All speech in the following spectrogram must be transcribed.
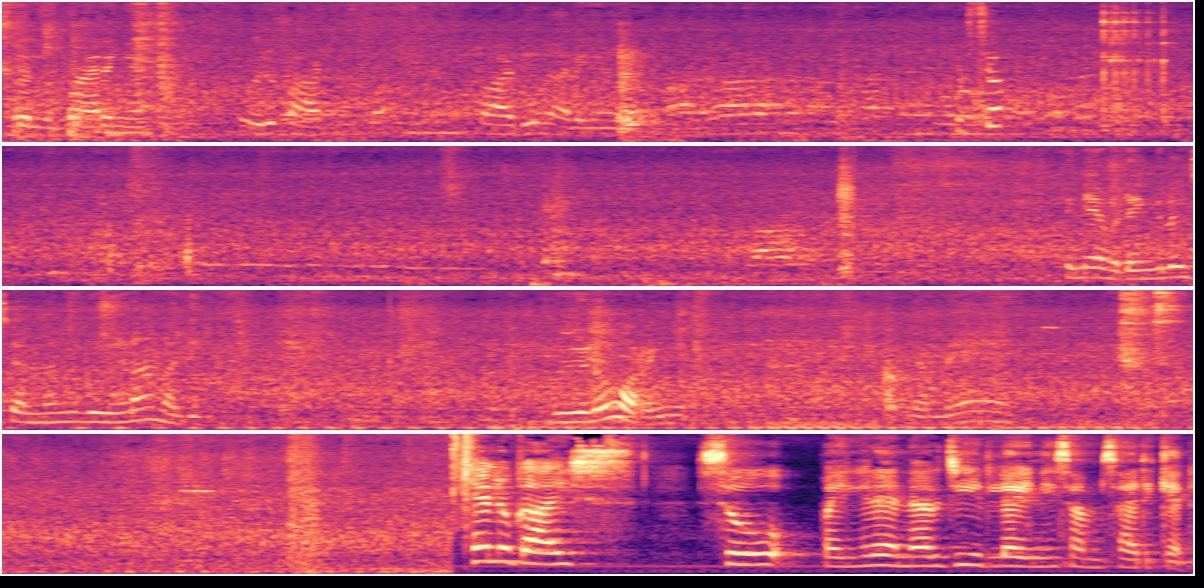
ഇതല്ല നാരങ്ങ. ഒരു പാട്ട് പാടി നാരങ്ങ. കുടിച്ചോ. പിന്നെ എവിടെയെങ്കിലും ചെന്നൊന്ന് വീണാൽ മതി. വീണു ഉറങ്ങി. ഹലോ ഗായ്സ് സോ ഭയങ്കര എനർജി ഇല്ല ഇനി സംസാരിക്കാൻ.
